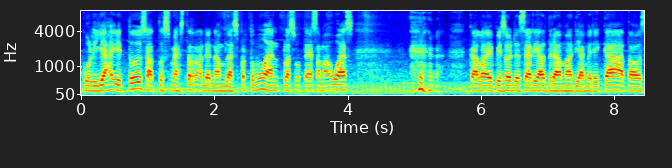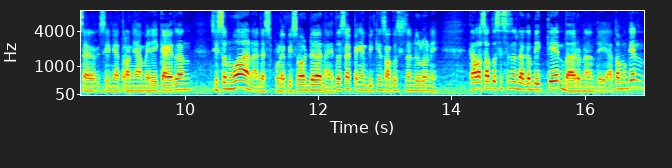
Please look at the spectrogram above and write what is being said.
kuliah itu satu semester ada 16 pertemuan plus UTS sama UAS. Kalau episode serial drama di Amerika atau sinetronnya Amerika itu kan season 1 ada 10 episode. Nah, itu saya pengen bikin satu season dulu nih. Kalau satu season sudah kebikin baru nanti atau mungkin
